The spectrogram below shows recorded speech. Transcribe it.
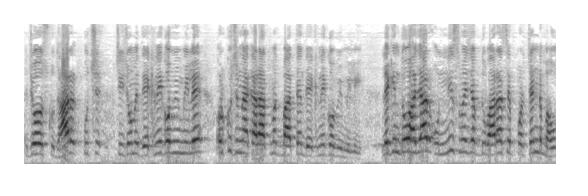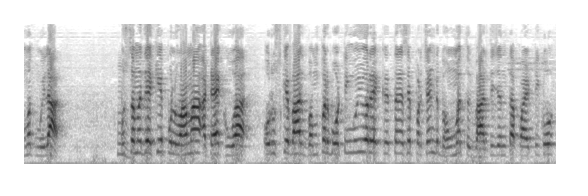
जो सुधार कुछ चीज़ों में देखने को भी मिले और कुछ नकारात्मक बातें देखने को भी मिली। लेकिन 2019 में जब दोबारा से प्रचंड बहुमत मिला, उस समय देखिए पुलवामा अटैक हुआ और उसके बाद बम्पर वोटिंग हुई और एक तरह से प्रचंड बहुमत भारतीय जनता पार्टी को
